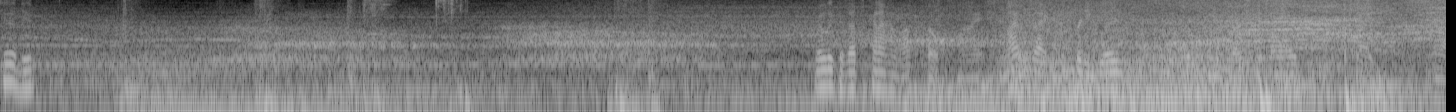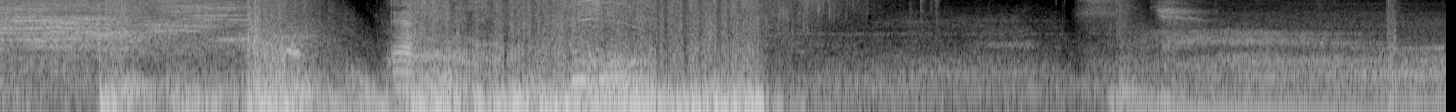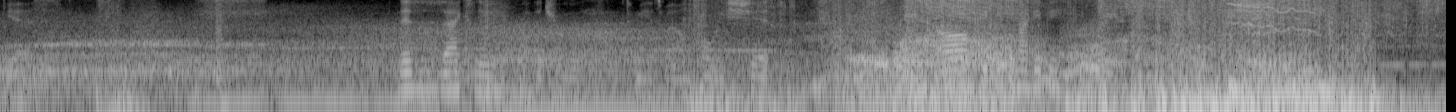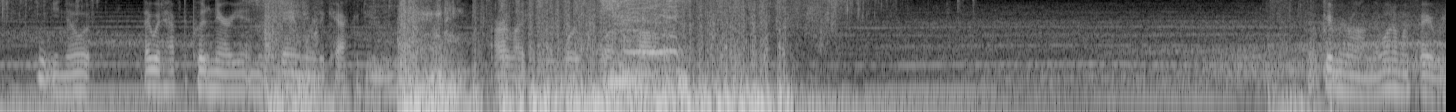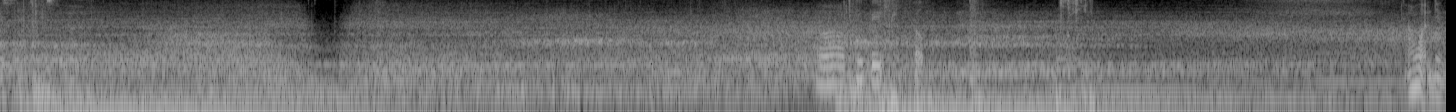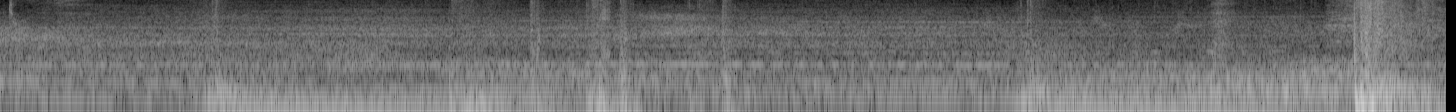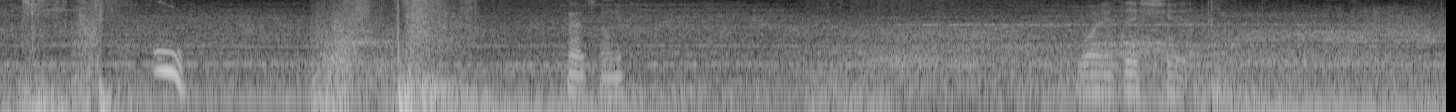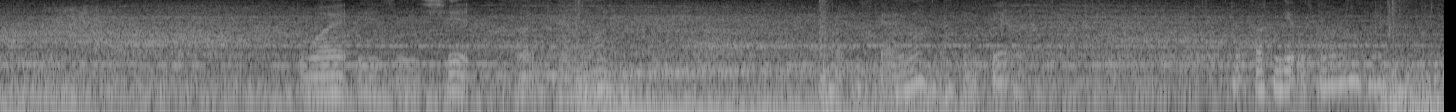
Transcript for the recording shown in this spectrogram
Should, dude. Really, because that's kind of how I felt tonight. Tonight was actually pretty good. This is actually rather true to me as well. Holy shit. Oh, my DP. You know. They would have to put an area in this game where the Cacodemons are like the worst fucking problem. Don't get me wrong, they're one of my favorite stages though. Oh, pee pee. Oh. I want Doom Eternal. Ooh. That's funny. What is this shit? What is this shit? What is going on? What is going on? I can't get it. I don't fucking get what's going on here.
